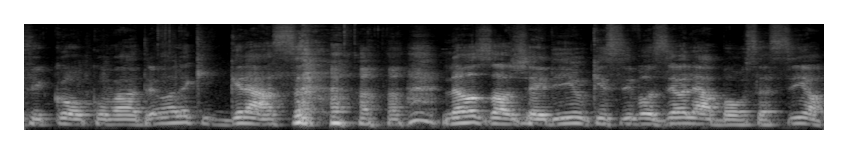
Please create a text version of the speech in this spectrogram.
Ficou, comadre. Olha que graça. Não só o cheirinho, que se você olhar a bolsa assim, ó,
